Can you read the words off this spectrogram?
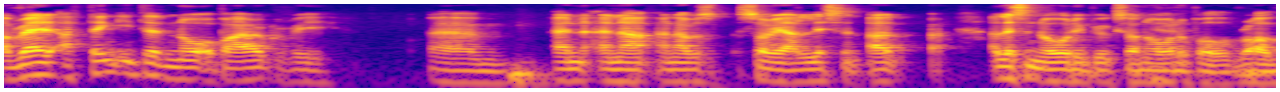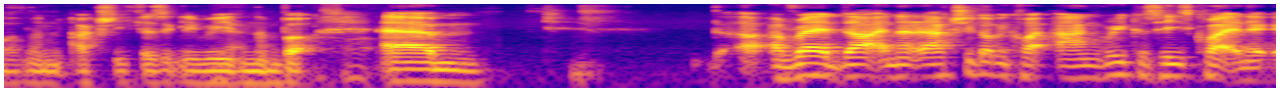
I read. I think he did an autobiography. Um, and and I, and I was sorry. I listened. I, I listened to audiobooks on yeah. Audible rather than actually physically reading yeah. them. But um, I read that, and it actually got me quite angry because he's quite an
